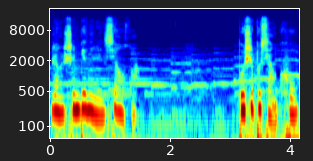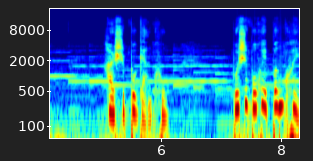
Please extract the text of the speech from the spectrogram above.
让身边的人笑话。不是不想哭，而是不敢哭；不是不会崩溃，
